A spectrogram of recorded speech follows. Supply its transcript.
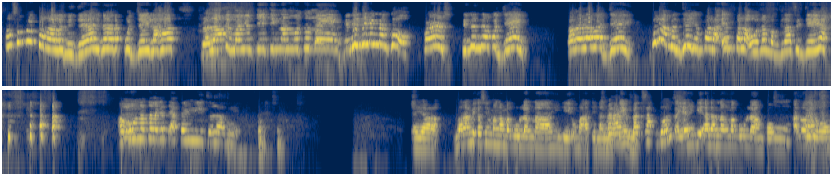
Nasaan ba yung pangalan ni Jay? Ah, Hinahanap ko Jay lahat. Lalaki man yung titingnan mo dun eh. Hindi tinignan ko. First, tinignan ko Jay. Pangalawa, Jay. Wala man Jay. Yung pala, M pala una, magla si Jay. ah. Ang una talaga ti apelyido lagi. Kaya marami kasi mga magulang na hindi umaati ng Maraming meeting. bagsak doon. Kaya hindi alam ng magulang kung ano yung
